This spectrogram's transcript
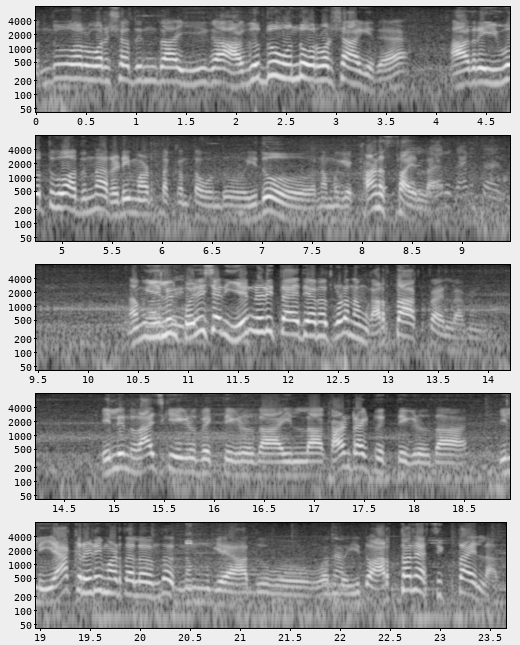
ಒಂದೂವರೆ ವರ್ಷದಿಂದ ಈಗ ಅಗದು ಒಂದೂವರೆ ವರ್ಷ ಆಗಿದೆ. ಆದರೆ ಇವತ್ತಿಗೂ ಅದನ್ನು ರೆಡಿ ಮಾಡ್ತಕ್ಕಂಥ ಒಂದು ಇದು ನಮಗೆ ಕಾಣಿಸ್ತಾ ಇಲ್ಲ. ನಮಗೆ ಇಲ್ಲಿನ ಪೊಸಿಷನ್ ಏನು ನಡೀತಾ ಇದೆ ಅನ್ನೋದು ಕೂಡ ನಮ್ಗೆ ಅರ್ಥ ಆಗ್ತಾ ಇಲ್ಲ ನಮಗೆ. ಇಲ್ಲಿನ ರಾಜಕೀಯಗಳ ವ್ಯಕ್ತಿಗಳ್ದ ಇಲ್ಲ ಕಾಂಟ್ರಾಕ್ಟ್ ವ್ಯಕ್ತಿಗಳ್ದ ಇಲ್ಲಿ ಯಾಕೆ ರೆಡಿ ಮಾಡ್ತಾ ಇಲ್ಲ ಅಂದ್ರೆ ನಮಗೆ ಅದು ಒಂದು ಇದು ಅರ್ಥನೇ ಸಿಗ್ತಾ ಇಲ್ಲ ಅದು.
